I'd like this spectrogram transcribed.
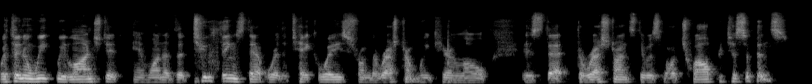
Within a week, we launched it, and one of the two things that were the takeaways from the restaurant week here in Lowell is that the restaurants there was about 12 participants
